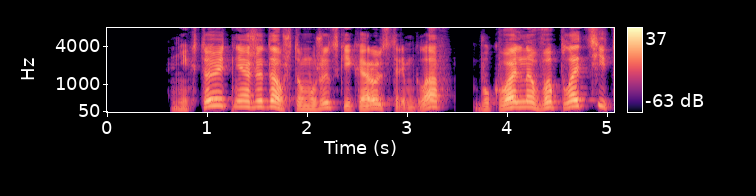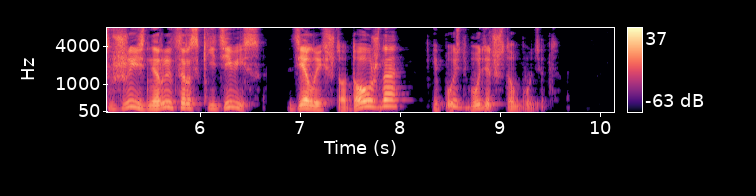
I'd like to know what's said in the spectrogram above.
Никто ведь не ожидал, что мужицкий король Стремглав буквально воплотит в жизнь рыцарский девиз «Делай, что должно, и пусть будет, что будет».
